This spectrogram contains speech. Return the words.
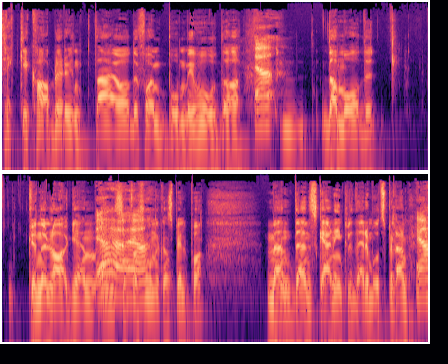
trekker kabler rundt deg, og du får en bom i hodet, og da må du kunne lage en, en situasjon du kan spille på. Men den skal gjerne inkludere motspilleren. Ja,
